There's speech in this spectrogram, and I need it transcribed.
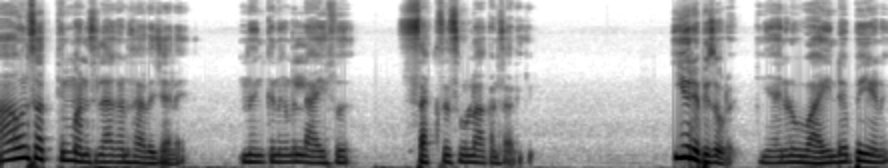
ആ ഒരു സത്യം മനസ്സിലാക്കാൻ സാധിച്ചാൽ നിങ്ങൾക്ക് നിങ്ങളുടെ ലൈഫ് സക്സസ്ഫുൾ ആക്കാൻ സാധിക്കും. ഈ ഒരു എപ്പിസോഡ് ഞാനിവിടെ വൈൻഡ് അപ്പ് ചെയ്യാണ്.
